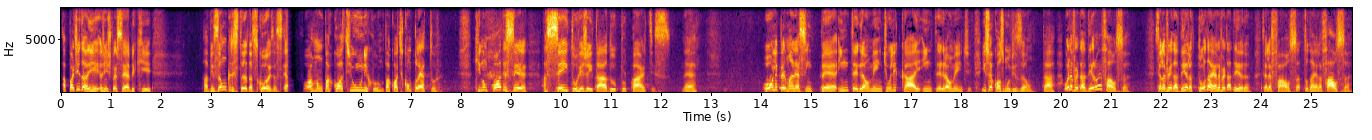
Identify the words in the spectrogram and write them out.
A partir daí, a gente percebe que a visão cristã das coisas forma um pacote único, um pacote completo, que não pode ser aceito ou rejeitado por partes. Né? Ou ele permanece em pé integralmente, ou ele cai integralmente. Isso é cosmovisão. Tá? Ou ela é verdadeira ou é falsa. Se ela é verdadeira, toda ela é verdadeira. Se ela é falsa, toda ela é falsa.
